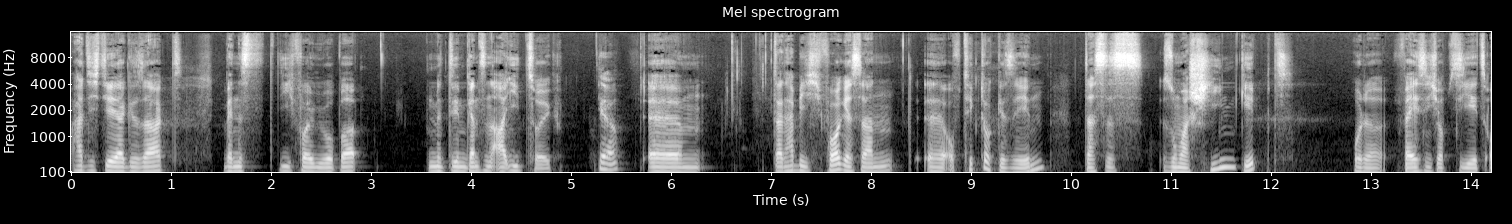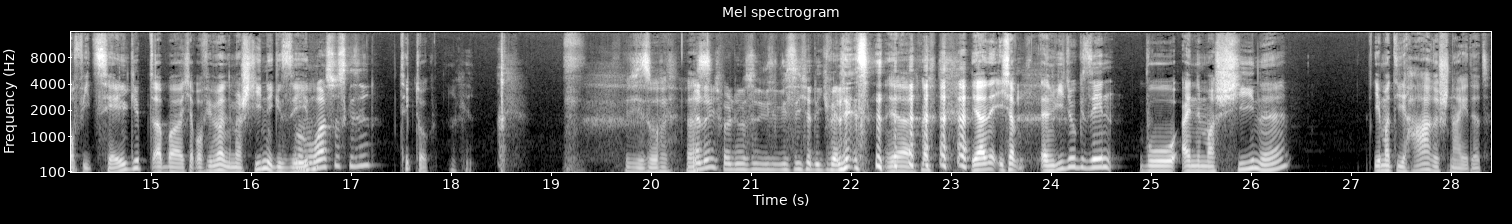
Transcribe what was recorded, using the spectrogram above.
hatte ich dir ja gesagt, wenn es die Folge überhaupt war, mit dem ganzen AI-Zeug. Ja. Ähm, dann habe ich vorgestern äh, auf TikTok gesehen, dass es so Maschinen gibt, oder weiß nicht, ob sie jetzt offiziell gibt, aber ich habe auf jeden Fall eine Maschine gesehen. Wo hast du es gesehen? TikTok. Okay. Wieso? Ja, Was? nicht, weil du wissen, wie, wie sicher die Quelle ist. Ja, ja nee, ich habe ein Video gesehen, wo eine Maschine jemand die Haare schneidet.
